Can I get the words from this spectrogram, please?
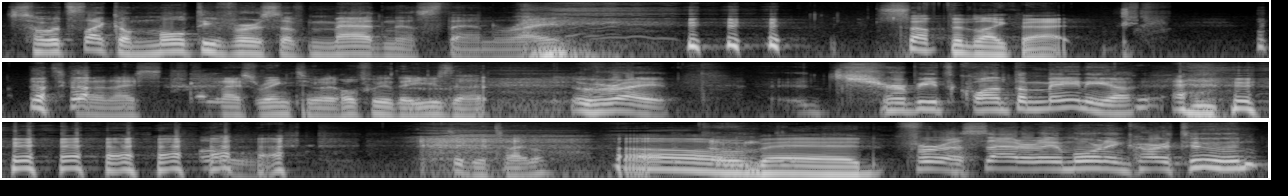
so it's like a multiverse of madness, then, right? Something like that. That's kind of nice. Got a nice ring to it. Hopefully they use that. right. Sure beats Quantumania. Oh, that's a good title. Oh um, man. for a Saturday morning cartoon.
